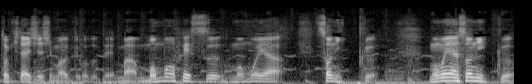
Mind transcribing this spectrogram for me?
と期待してしまうということで、まあ、桃フェス、桃屋ソニック、桃屋ソニック、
